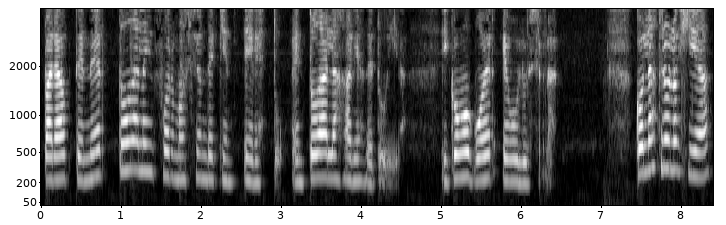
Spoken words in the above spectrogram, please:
para obtener toda la información de quién eres tú en todas las áreas de tu vida y cómo poder evolucionar. Con la astrología,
